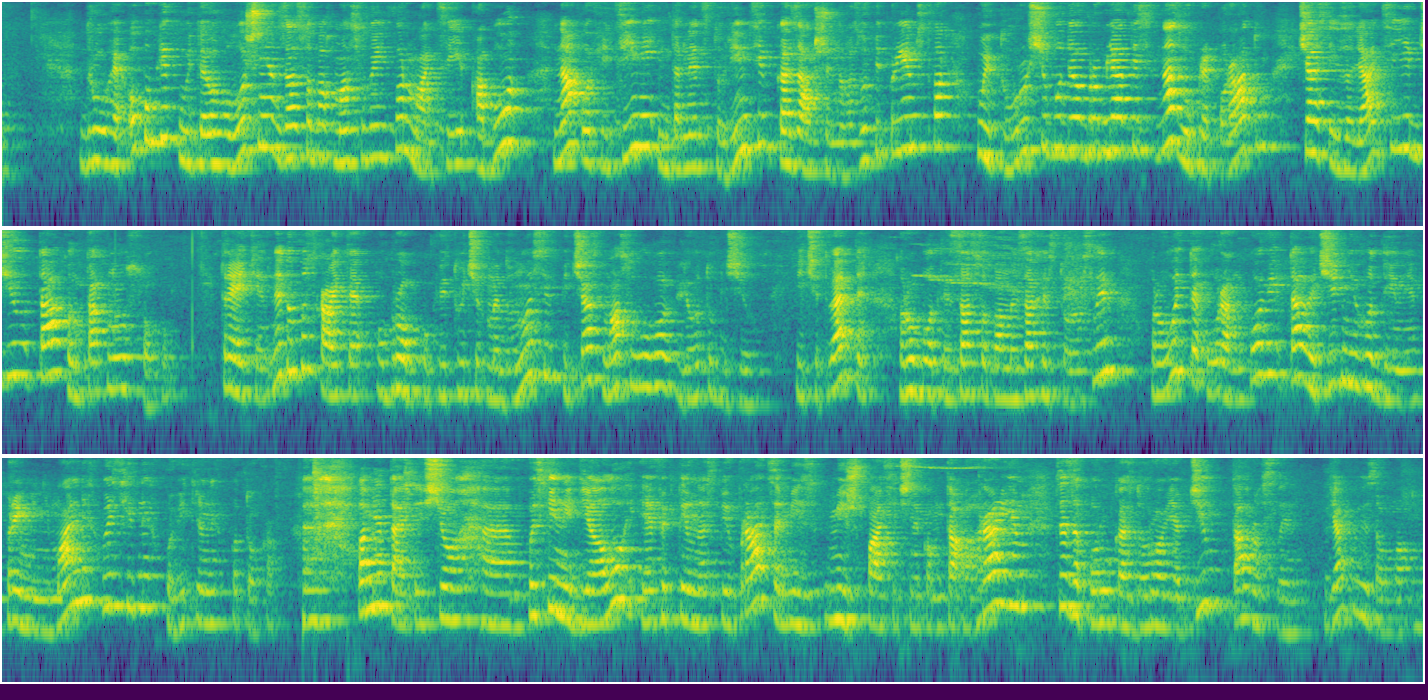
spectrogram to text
Друге, опублікуйте оголошення в засобах масової інформації або на офіційній інтернет-сторінці, вказавши назву підприємства, культуру, що буде оброблятись, назву препарату, час ізоляції бджіл та контактну особу. Третє. Не допускайте обробку квітучих медоносів під час масового льоту бджіл. І четверте, роботи з засобами захисту рослин проводьте у ранкові та вечірні години при мінімальних висхідних повітряних потоках. Е, Пам'ятайте, що е, постійний діалог і ефективна співпраця між, між пасічником та аграрієм це запорука здоров'я бджіл та рослин. Дякую за увагу.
